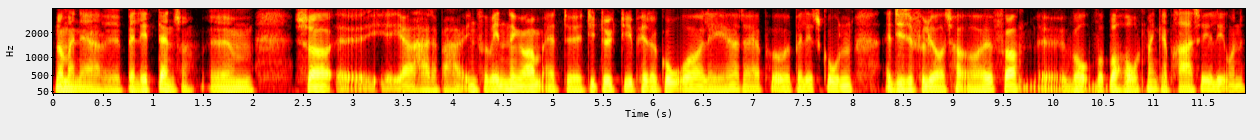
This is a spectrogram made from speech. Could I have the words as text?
når man er øh, balletdanser. Øhm, så øh, jeg har da bare en forventning om, at øh, de dygtige pædagoger og lærere, der er på øh, balletskolen, at de selvfølgelig også har øje for, øh, hvor, hvor, hvor hårdt man kan presse eleverne.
